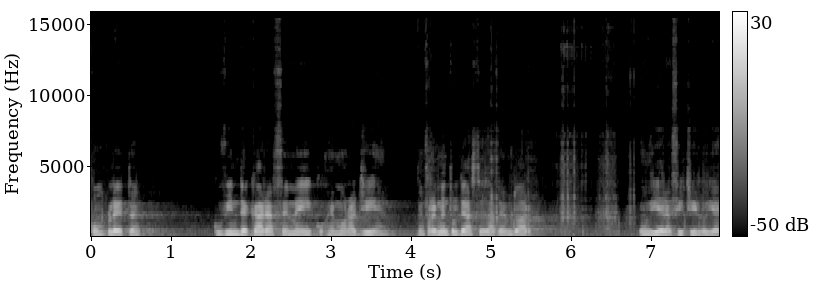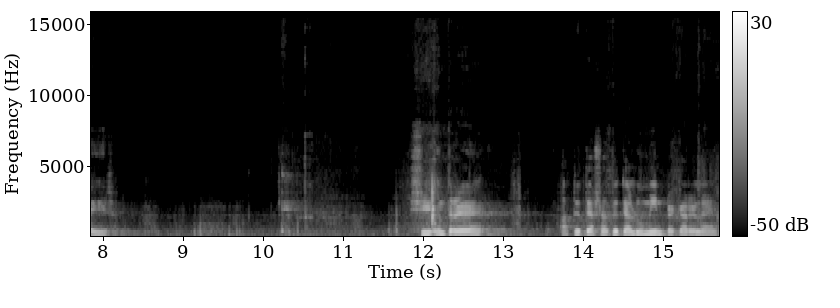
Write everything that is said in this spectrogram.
completă, cu vindecarea femeii cu hemoragie. În fragmentul de astăzi avem doar învierea fiicei lui Iair. Și între atâtea și atâtea lumini pe care le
